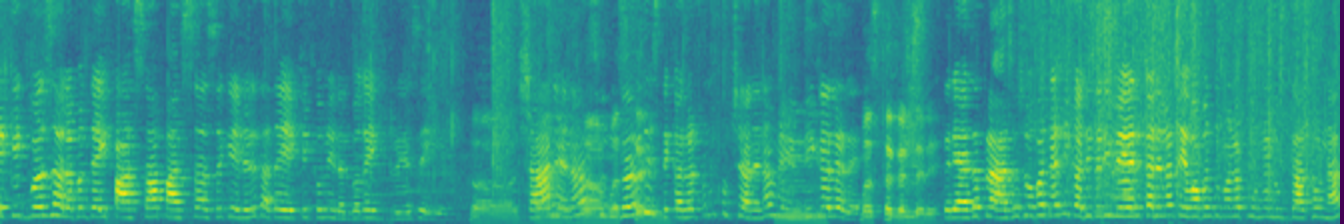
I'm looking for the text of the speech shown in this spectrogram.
एक एक बस झाला पण ताई पाच सहा पाच सहा असं केलेले. आता एक एक करून येतात. बघा एक ड्रेस आहे छान आहे ना? सुंदर दिसते. कलर पण खूप छान आहे ना? मेहंदी कलर आहे. मस्त कलर आहे. तर याचा प्लाझो सोबत आहे. मी कधीतरी वेअर करेन ना तेव्हा पण तुम्हाला पूर्ण लुक दाखवणार.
